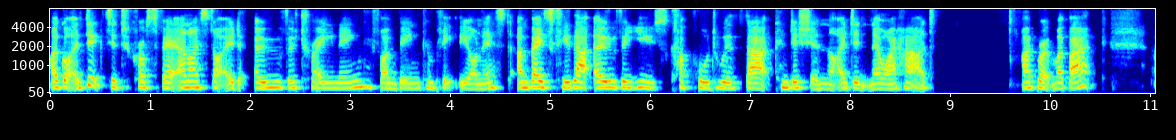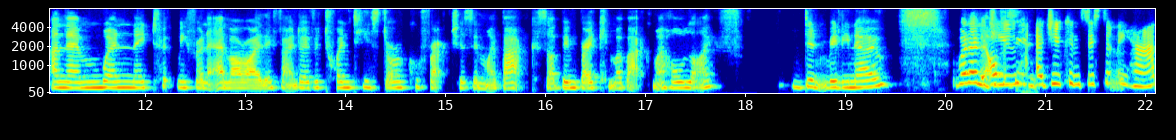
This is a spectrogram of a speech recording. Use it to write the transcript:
I got addicted to CrossFit and I started overtraining, if I'm being completely honest. And basically, that overuse coupled with that condition that I didn't know I had, I broke my back. And then when they took me for an MRI, they found over 20 historical fractures in my back. So I've been breaking my back my whole life didn't really know. When I had you, had you consistently had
